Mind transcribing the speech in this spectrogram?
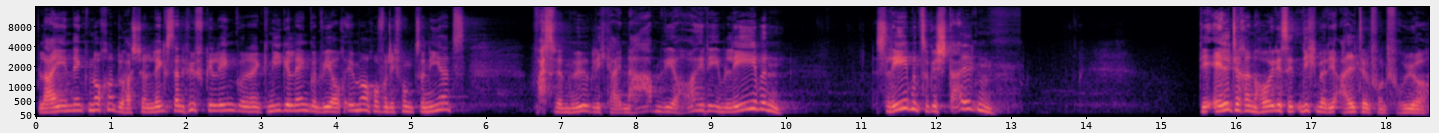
Blei in den Knochen, du hast schon längst dein Hüftgelenk oder dein Kniegelenk und wie auch immer, hoffentlich funktioniert es. Was für Möglichkeiten haben wir heute im Leben, das Leben zu gestalten? Die Älteren heute sind nicht mehr die Alten von früher.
